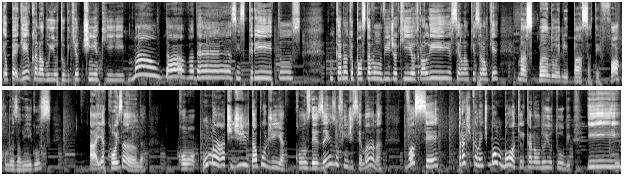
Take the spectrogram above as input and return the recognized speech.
eu peguei o canal do YouTube que eu tinha que mal dava 10 inscritos. Um canal que eu postava um vídeo aqui outro ali, sei lá o que, sei lá o que. Mas quando ele passa a ter foco, meus amigos, aí a coisa anda. Com uma arte digital por dia, com os desenhos no fim de semana, você praticamente bombou aquele canal do YouTube. E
